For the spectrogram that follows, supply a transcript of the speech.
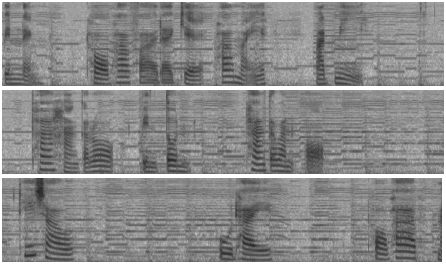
เป็นแหล่ง ทอผ้าฝ้ายได้แก่ ผ้าไหม มัดหมี่ ผ้าหางกระรอก เป็นต้น ทางตะวันออกที่ชาว ภูไทย ทอผ้าไหม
